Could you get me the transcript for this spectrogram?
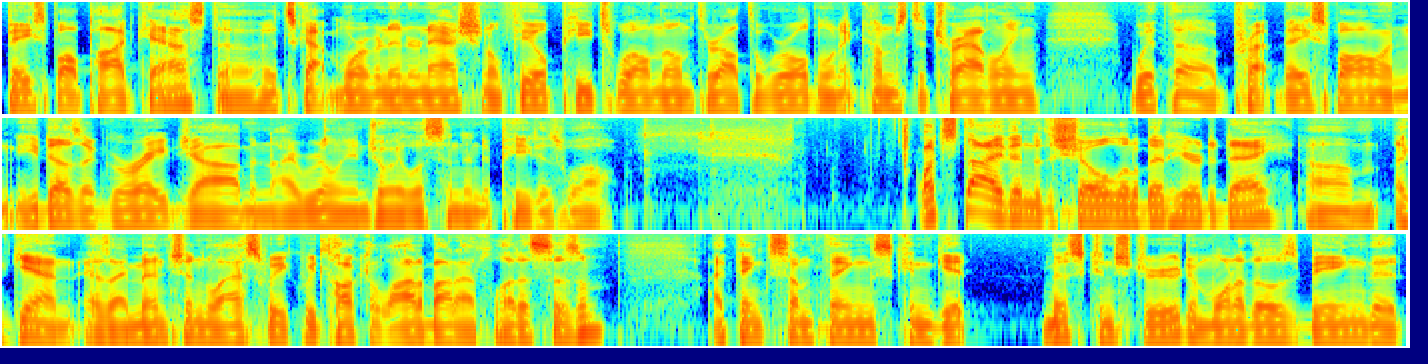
baseball podcast. Uh, it's got more of an international feel. Pete's well known throughout the world when it comes to traveling with uh, prep baseball, and he does a great job, and I really enjoy listening to Pete as well let's dive into the show a little bit here today. Um, again, as I mentioned last week, we talked a lot about athleticism. I think some things can get misconstrued, and one of those being that,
